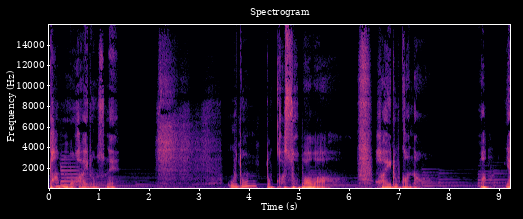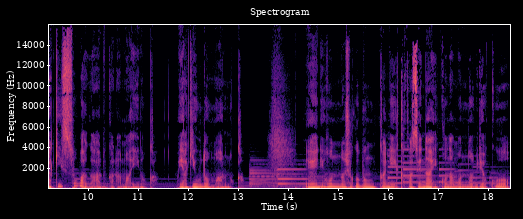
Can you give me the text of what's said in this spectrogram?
パンも入るんですね。うどんとかそばは入るかな、焼きそばがあるからまあいいのか。焼きうどんもあるのか。えー日本の食文化に欠かせない粉もんの魅力を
